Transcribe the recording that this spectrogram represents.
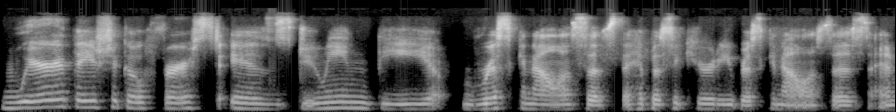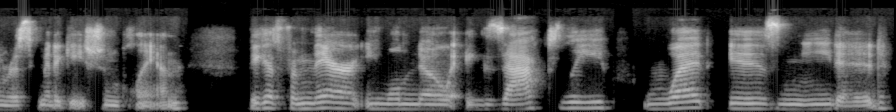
Where they should go first is doing the risk analysis, the HIPAA security risk analysis and risk mitigation plan because from there you will know exactly what is needed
